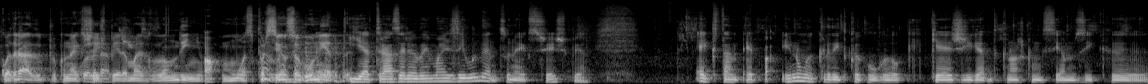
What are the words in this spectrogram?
Quadrado, porque o Nexus 6P Quadrados. era mais redondinho. Oh, o moço parecia um sabonete. E atrás era bem mais elegante o Nexus 6P. É que está. epá, eu não acredito que a Google, que- que é a gigante que nós conhecemos e que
